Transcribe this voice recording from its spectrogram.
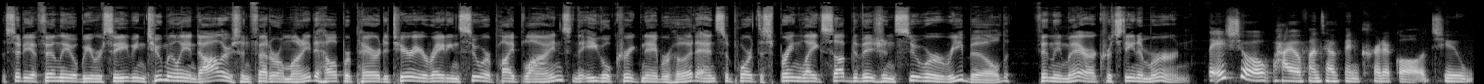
The city of Findlay will be receiving $2 million in federal money to help repair deteriorating sewer pipelines in the Eagle Creek neighborhood and support the Spring Lake subdivision sewer rebuild. Findlay Mayor Christina Muryn. The H2 Ohio funds have been critical to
